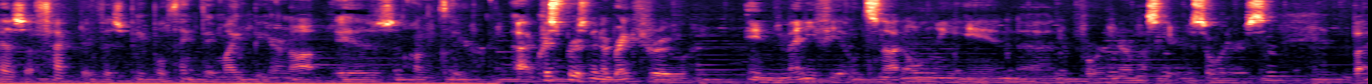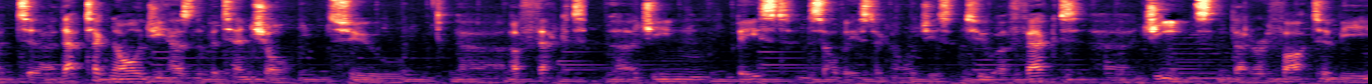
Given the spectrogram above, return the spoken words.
as effective as people think they might be or not is unclear. Uh, CRISPR has been a breakthrough in many fields, not only in uh, for neuromuscular disorders, but uh, that technology has the potential to uh, affect uh, gene-based and cell-based technologies to affect genes that are thought to be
